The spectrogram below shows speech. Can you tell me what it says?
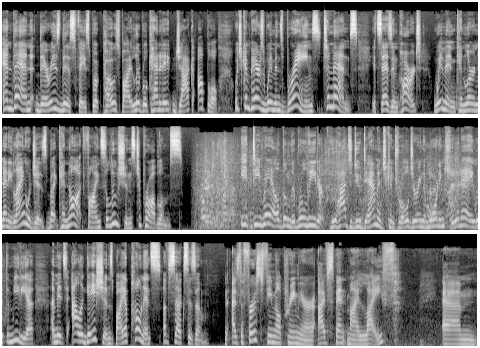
And then there is this Facebook post by Liberal candidate Jack Uppel, which compares women's brains to men's. It says in part, women can learn many languages but cannot find solutions to problems. It derailed the Liberal leader, who had to do damage control during the morning Q&A with the media amidst allegations by opponents of sexism. As the first female premier, I've spent my life um,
